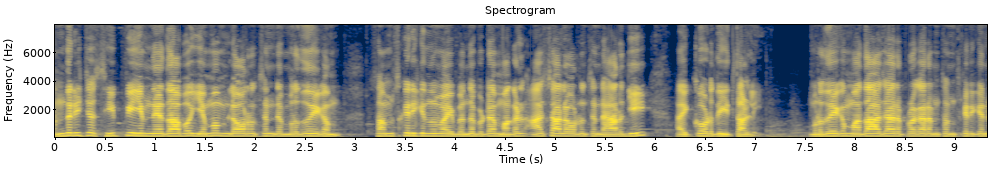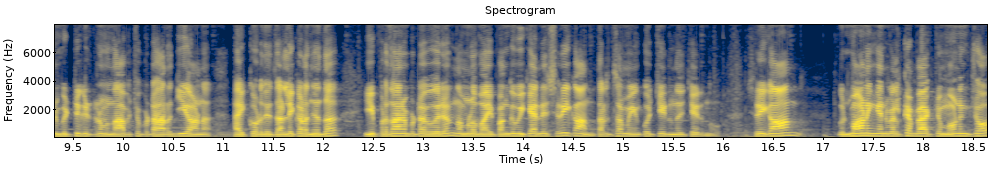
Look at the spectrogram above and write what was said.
അന്തരിച്ച സി പി ഐ എം നേതാവ് എം എം ലോറൻസിന്റെ മൃതദേഹം സംസ്കരിക്കുന്നതുമായി ബന്ധപ്പെട്ട് മകൾ ആശാ ലോറൻസിന്റെ ഹർജി ഹൈക്കോടതി തള്ളി. മൃതദേഹം മതാചാരപ്രകാരം സംസ്കരിക്കാൻ വിട്ടുകിട്ടണമെന്ന് ആവശ്യപ്പെട്ട ഹർജിയാണ് ഹൈക്കോടതി തള്ളിക്കളഞ്ഞത്. ഈ പ്രധാനപ്പെട്ട വിവരം നമ്മളുമായി പങ്കുവയ്ക്കാൻ ശ്രീകാന്ത് തത്സമയം കൊച്ചിയിൽ നിന്ന് ചേരുന്നു. Sreekanth good morning and welcome back to morning show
